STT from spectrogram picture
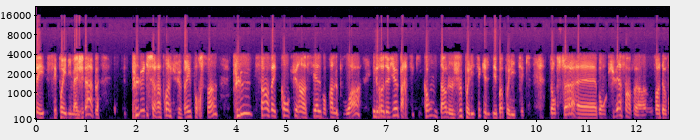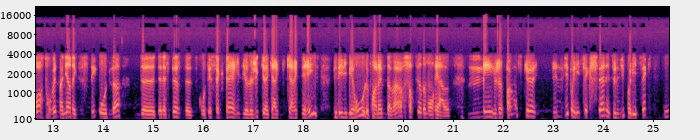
c'est pas inimaginable plus il se rapproche du 20% plus, sans être concurrentiel pour prendre le pouvoir, il redevient un parti qui compte dans le jeu politique et le débat politique. Donc ça, euh, bon, QS va devoir trouver une manière d'exister au-delà de, l'espèce de côté sectaire idéologique qui la caractérise. Puis les libéraux, le problème demeure sortir de Montréal. Mais je pense que une vie politique saine est une vie politique où,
